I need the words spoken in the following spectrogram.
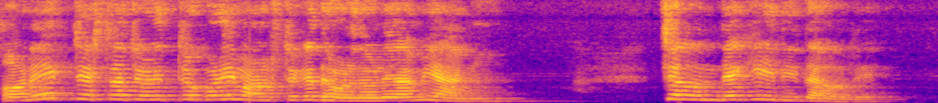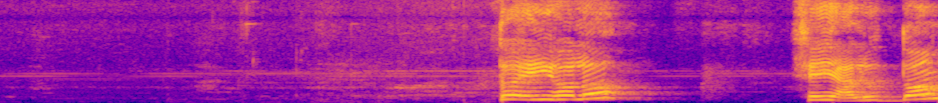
অনেক চেষ্টা চরিত্র করেই মানুষটাকে ধরে ধরে আমি আনি। চলুন, দেখিয়ে দিই তাহলে। তো এই হলো সেই আলুর দম।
